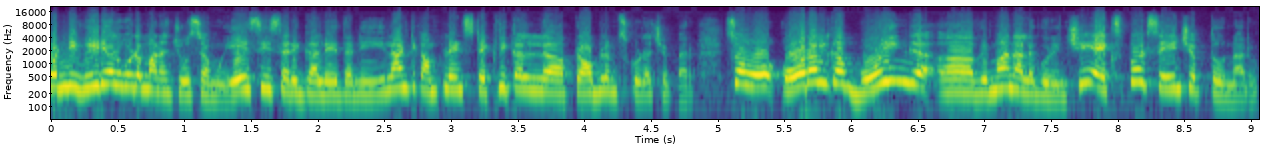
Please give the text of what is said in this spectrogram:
కొన్ని వీడియోలు కూడా మనం చూసాము. ఏసీ సరిగ్గా లేదని ఇలాంటి కంప్లైంట్స్ టెక్నికల్ ప్రాబ్లమ్స్ కూడా చెప్పారు. సో ఓవరాల్గా బోయింగ్ విమానాల గురించి ఎక్స్పర్ట్స్ ఏం చెప్తూ ఉన్నారు?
